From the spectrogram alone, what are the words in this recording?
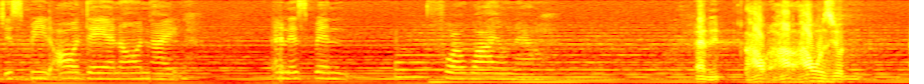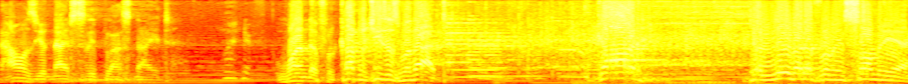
just beat all day and all night. And it's been for a while now. And it, how, how, how was your how was your night sleep last night? Wonderful. Wonderful. Come to Jesus for that. God delivered her from insomnia.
